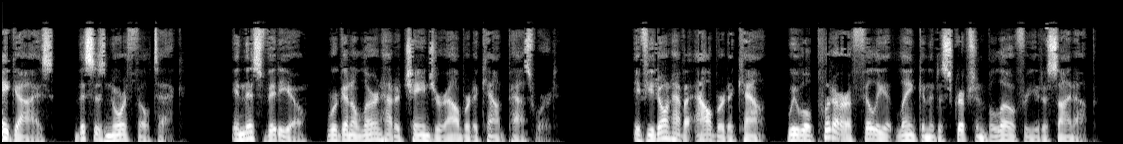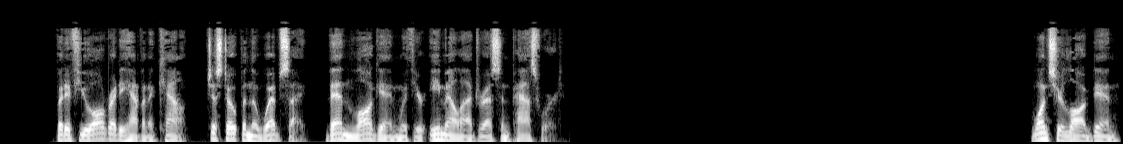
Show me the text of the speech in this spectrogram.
Hey guys, this is Northville Tech. In this video, we're to learn how to change your Albert account password. If you don't have an Albert account, we will put our affiliate link in the description below for you to sign up. But if you already have an account, just open the website, then log in with your email address and password. Once you're logged in,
